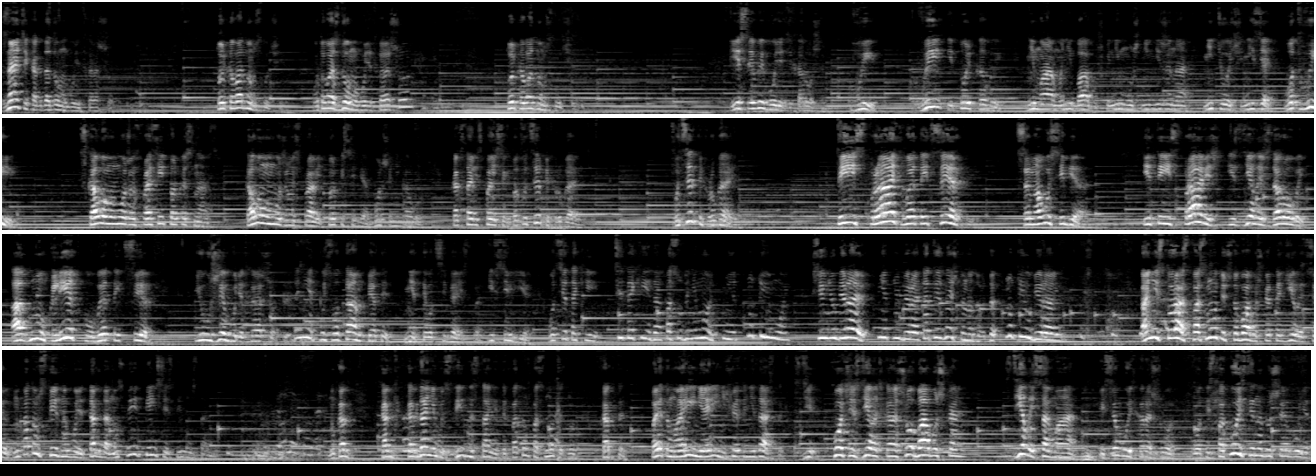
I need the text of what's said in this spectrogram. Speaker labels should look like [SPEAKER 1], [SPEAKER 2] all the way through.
[SPEAKER 1] Знаете, когда дома будет хорошо? Только в одном случае. Вот у вас дома будет хорошо, только в одном случае. Если вы будете хорошими, вы, вы и только вы. Ни мама, ни бабушка, ни муж, ни, ни жена, ни теща, ни зять. Вот вы. С кого мы можем спросить, только с нас. Кого мы можем исправить? Только себя, больше никого. Как Паисий говорит, вот вы церковь ругаете. Вы церковь ругаете. Ты исправь в этой церкви самого себя. И ты исправишь и сделаешь здоровой одну клетку в этой церкви. И уже будет хорошо. Да нет, пусть вот там пятый. Нет, ты вот себя исправь. И в семье. Вот все такие, все такие, да, посуду не моют. Нет, ну ты и мой. Все не убирают? Нет, не убирают. А ты знаешь, что надо? Да, ну ты убирай. Они сто раз посмотрят, что бабушка это делает все. Ну потом стыдно будет. Когда? Ну перед пенсией стыдно станет. Ну как, как, когда-нибудь стыдно станет, и потом посмотрят, ну как-то. Поэтому ори, не ори, ничего это не даст. Хочешь сделать хорошо, бабушка, сделай сама, и все будет хорошо. Вот, и спокойствие на душе будет,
